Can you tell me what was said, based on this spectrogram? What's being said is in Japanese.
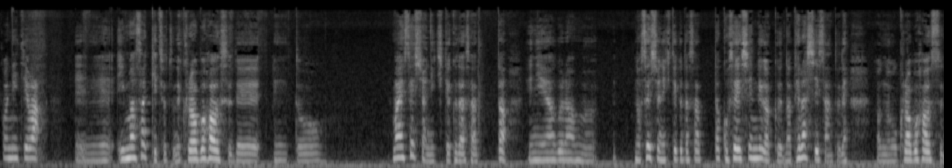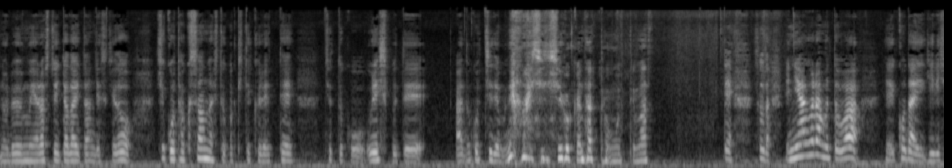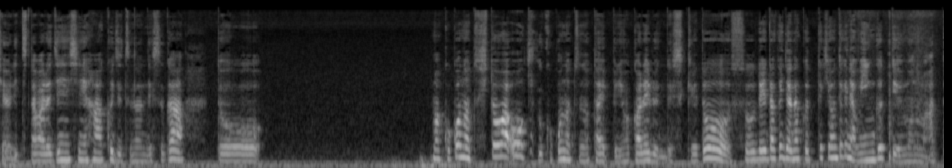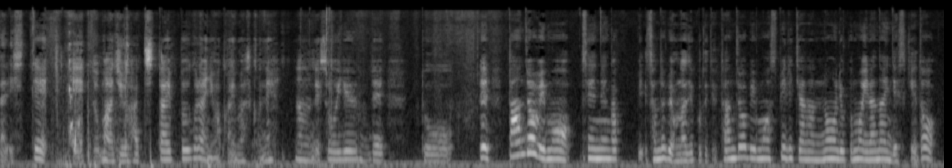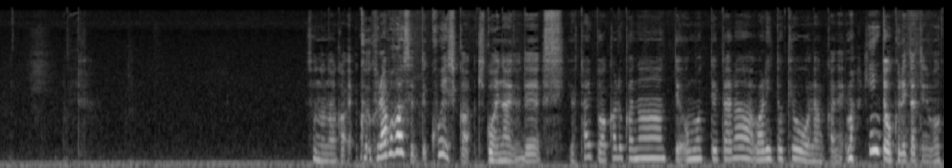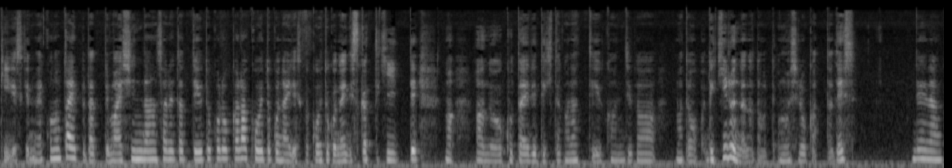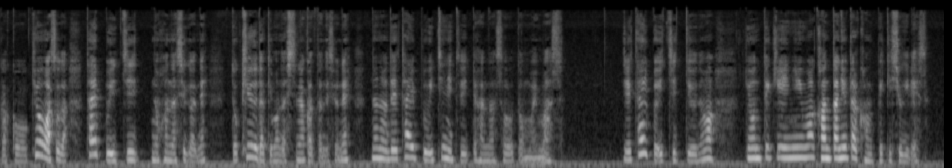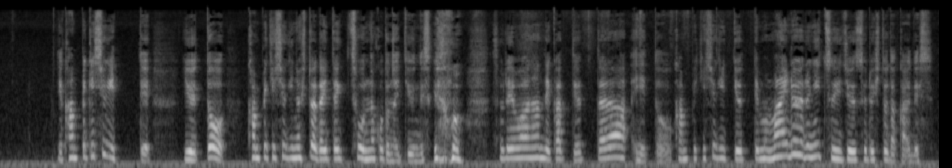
こんにちは。えー今さっきちょっとね、クラブハウスで、えっ、と、前セッションに来てくださった、エニアグラムのセッションに来てくださった個性心理学のテラッシーさんとね、あの、クラブハウスのルームやらせていただいたんですけど、結構たくさんの人が来てくれて、ちょっとこう、嬉しくて、あの、こっちでもね、配信しようかなと思ってます。でそうだエニアグラムとは、えー古代ギリシャより伝わる人心把握術なんですがとまあ9つ人は大きく9つのタイプに分かれるんですけどそれだけじゃなくって基本的にはウィングっていうものもあったりしてえっ、とまあ18タイプぐらいに分かりますかね。なのでそういうのでとで誕生日も生年月日誕生日は同じこと言ってる。誕生日もスピリチュアルな能力もいらないんですけどそのなんかクラブハウスって声しか聞こえないのでいやタイプわかるかなって思ってたら割と今日なんかねまあヒントをくれたっていうのも大きいですけどねこのタイプだって前診断されたっていうところからこういうとこないですかこういうとこないですかって聞いてまああの答え出てきたかなっていう感じがまたできるんだなと思って面白かったです。でなんかこう今日はそうだタイプ1の話がねと9だけまだしてなかったんですよね。なのでタイプ1について話そうと思います。でタイプ1っていうのは基本的には簡単に言ったら完璧主義です。で完璧主義って言うと完璧主義の人は大体そんなことないって言うんですけど それは何でかって言ったら、えっと完璧主義って言ってもマイルールに追従する人だからです。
